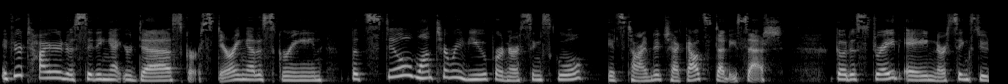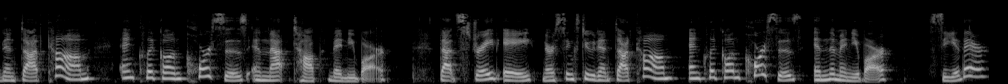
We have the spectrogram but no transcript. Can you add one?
If you're tired of sitting at your desk or staring at a screen, but still want to review for nursing school, it's time to check out Study Sesh. Go to straightanursingstudent.com and click on courses in that top menu bar. That's straightanursingstudent.com and click on courses in the menu bar. See you there.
